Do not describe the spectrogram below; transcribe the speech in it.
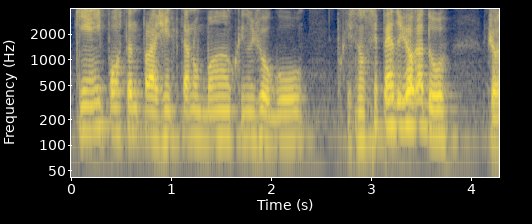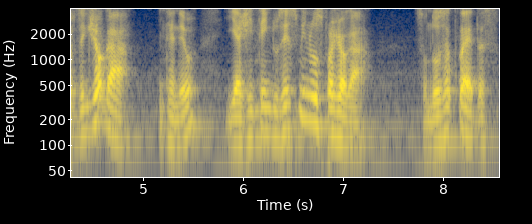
quem é importante pra gente que tá no banco e não jogou. Porque senão você perde o jogador. O jogador tem que jogar, entendeu? E a gente tem 200 minutos pra jogar. São 12 atletas.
